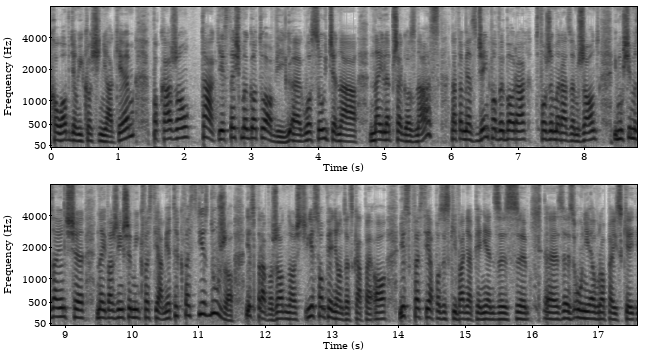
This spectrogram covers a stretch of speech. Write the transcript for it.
Hołownią i Kosiniakiem pokażą, tak, jesteśmy gotowi, e, głosujcie na najlepszego z nas, natomiast dzień po wyborach tworzymy razem rząd i musimy zająć się najważniejszymi kwestiami. A tych kwestii jest dużo. Jest praworządność, jest, są pieniądze z KPO, jest kwestia pozyskiwania pieniędzy z, e, z, z Unii Europejskiej,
